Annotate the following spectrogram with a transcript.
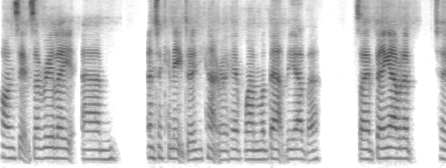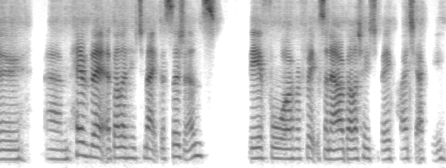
concepts are really um, interconnected. You can't really have one without the other. So being able to, to um, have that ability to make decisions therefore reflects on our ability to be kaitiaki,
